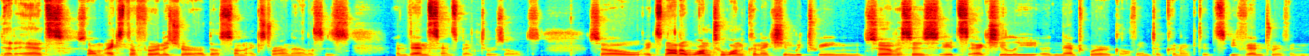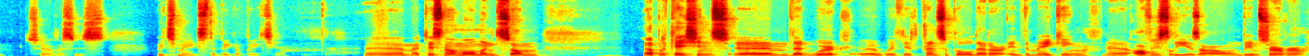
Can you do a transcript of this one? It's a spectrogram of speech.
that adds some extra furniture, does some extra analysis, and then sends back the results. So it's not a one-to-one -one connection between services, it's actually a network of interconnected event-driven services, which makes the bigger picture. Um, at this moment, some applications um, that work uh, with this principle that are in the making uh, obviously is our own BIM server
